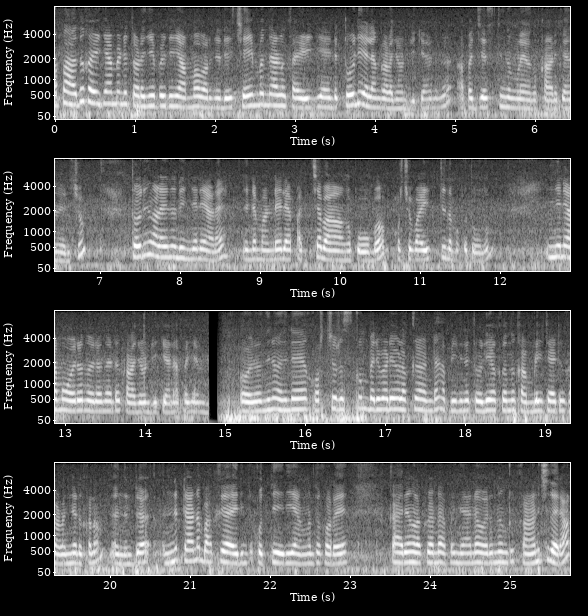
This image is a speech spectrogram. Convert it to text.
അപ്പോൾ അത് കഴിക്കാൻ വേണ്ടി തുടങ്ങിയപ്പോഴത്തേക്കും അമ്മ പറഞ്ഞത് ചേമ്പന്നാൾ കഴുകി അതിന്റെ തൊലിയെല്ലാം കളഞ്ഞുകൊണ്ടിരിക്കുകയാണെന്ന്. അപ്പോൾ ജസ്റ്റ് നിങ്ങളെ ഒന്ന് കാണിക്കാമെന്ന് വിചാരിച്ചു തൊലി കളയുന്നത് ഇങ്ങനെയാണ്. എന്റെ മണ്ടയിലെ പച്ച ഭാഗം അങ്ങ് പോകുമ്പോൾ കുറച്ച് വൈറ്റ് നമുക്ക് തോന്നും. ഇങ്ങനെ അമ്മ ഓരോന്നോരോന്നായിട്ട് കളഞ്ഞുകൊണ്ടിരിക്കുകയാണ്. അപ്പോൾ ഞാൻ ഓരോന്നിനും അതിന്റെ കുറച്ച് റിസ്ക്കും പരിപാടികളൊക്കെ ഉണ്ട്. അപ്പോൾ ഇതിന്റെ തൊലിയൊക്കെ ഒന്ന് കംപ്ലീറ്റ് ആയിട്ട് കളഞ്ഞെടുക്കണം. എന്നിട്ട് എന്നിട്ടാണ് ബാക്കി അരി കൊത്തി അരി അങ്ങനത്തെ കുറേ കാര്യങ്ങളൊക്കെ ഉണ്ട്. അപ്പോൾ ഞാൻ ഓരോന്നും നിങ്ങൾക്ക് കാണിച്ചു തരാം.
